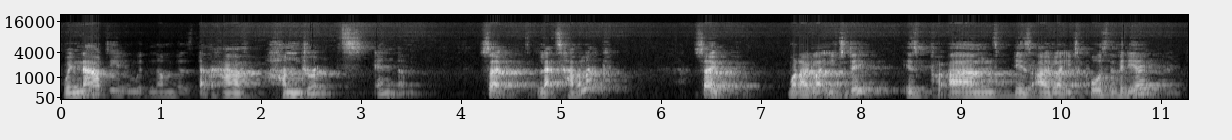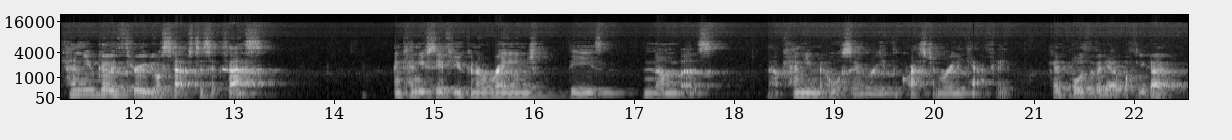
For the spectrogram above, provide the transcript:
We're now dealing with numbers that have hundredths in them. So let's have a look. So what I'd like you to do is, um, is I'd like you to pause the video can you go through your steps to success? And can you see if you can arrange these numbers? Now, can you also read the question really carefully? Okay, pause the video, off you go.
